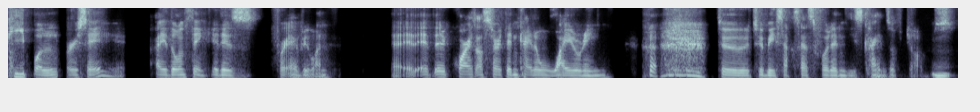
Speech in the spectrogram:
people per se, I don't think it is for everyone. It, it requires a certain kind of wiring to to be successful in these kinds of jobs. Mm.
